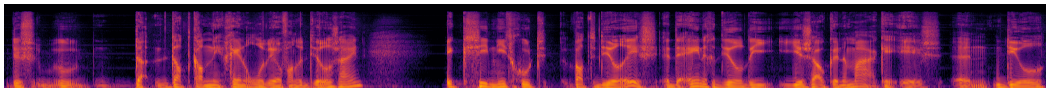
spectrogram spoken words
Dus ik bedoel, da- dat kan geen onderdeel van de deal zijn. Ik zie niet goed wat de deal is. De enige deal die je zou kunnen maken is een deal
